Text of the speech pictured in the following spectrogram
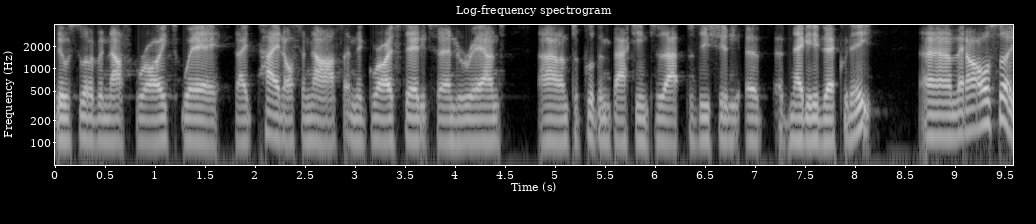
There was sort of enough growth where they paid off enough and the growth then turned around um, to put them back into that position of, of negative equity. Um, and I also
